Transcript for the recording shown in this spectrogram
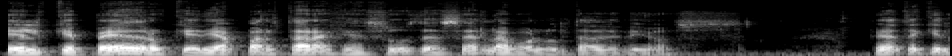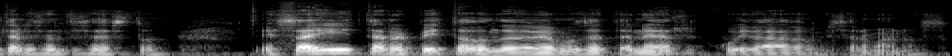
El que Pedro quería apartar a Jesús de hacer la voluntad de Dios. Fíjate qué interesante es esto. Es ahí, te repito, donde debemos de tener cuidado, mis hermanos.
